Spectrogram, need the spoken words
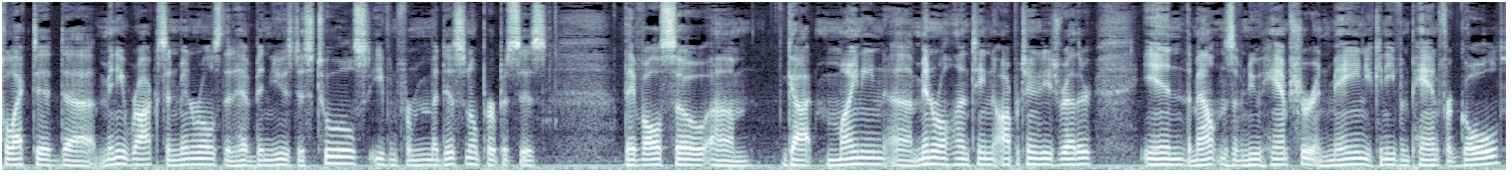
collected uh, many rocks and minerals that have been used as tools, even for medicinal purposes. They've also um, got mining, uh, mineral hunting opportunities, rather, in the mountains of New Hampshire and Maine. You can even pan for gold.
